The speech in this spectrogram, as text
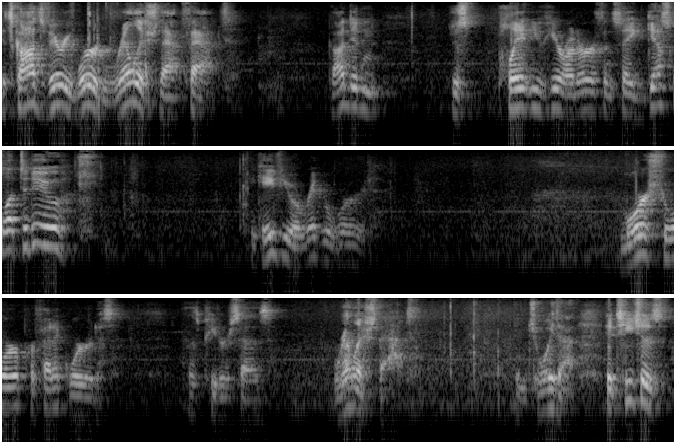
It's God's very word. Relish that fact. God didn't just plant you here on earth and say, guess what to do? He gave you a written word. More sure prophetic word, as Peter says. Relish that. Enjoy that. It teaches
